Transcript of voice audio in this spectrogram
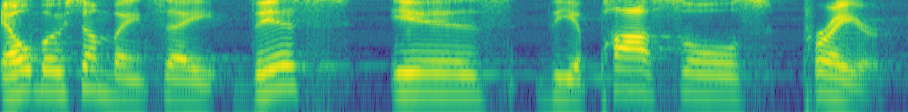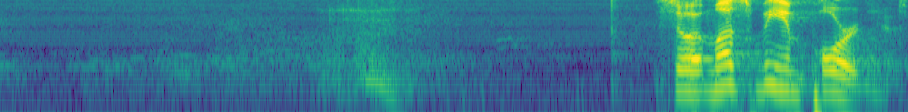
Elbow somebody and say, This is the apostles' prayer. So it must be important.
